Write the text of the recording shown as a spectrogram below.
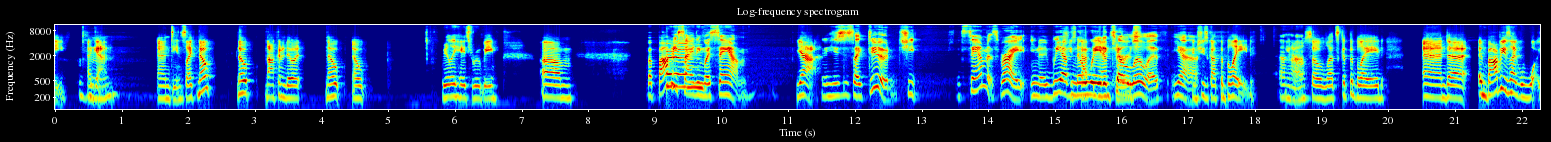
Mhm. again. And Dean's like, nope, nope, not going to do it. Nope, nope. Really hates Ruby. Um, But Bobby's siding with Sam. Yeah, And he's just like, dude, she. Sam is right. You know, we have She's no way to kill. Lilith. Yeah. and she's got the blade. uh-huh. you know so let's get the blade and uh and bobby's like what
